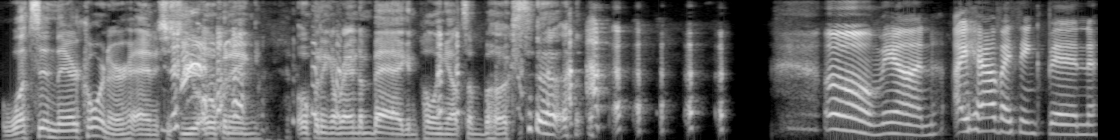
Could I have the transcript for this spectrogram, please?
"What's in Their" corner, and it's just you opening opening a random bag and pulling out some books. Oh man. I have, I think, been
